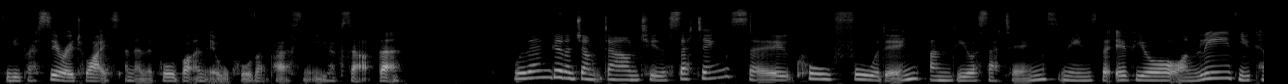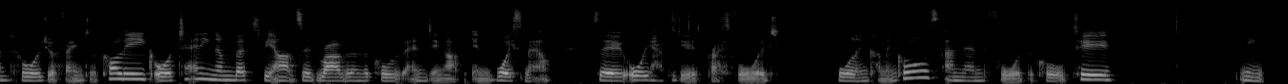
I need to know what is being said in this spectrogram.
So if you press zero twice and then the call button, it will call that person that you have set up there. We're then going to jump down to the settings. So, call forwarding under your settings means that if you're on leave, you can forward your phone to a colleague or to any number to be answered rather than the calls ending up in voicemail. So, all you have to do is press forward all incoming calls and then forward the call to. I mean,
